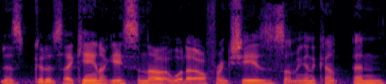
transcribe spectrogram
as good as they can, I guess, and they're, what they're offering shares or something in the com- and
